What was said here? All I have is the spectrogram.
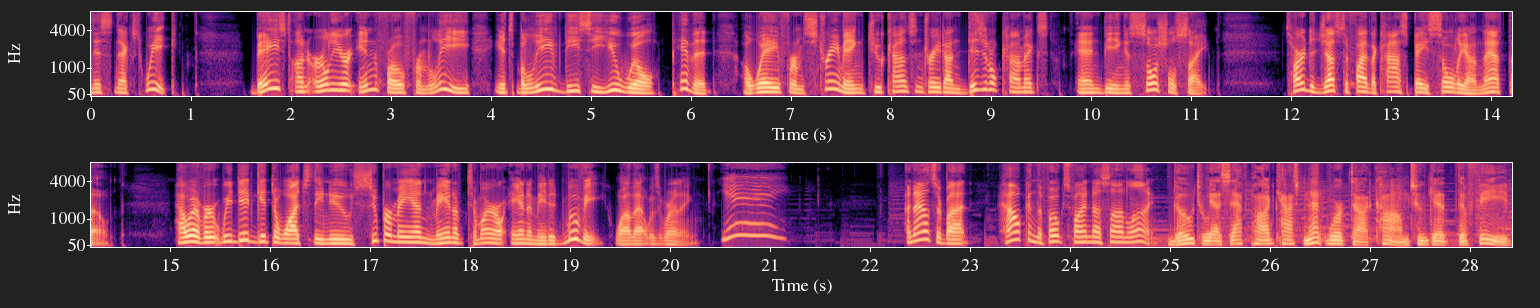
this next week. Based on earlier info from Lee, it's believed DCU will pivot away from streaming to concentrate on digital comics and being a social site. It's hard to justify the cost base solely on that, though. However, we did get to watch the new Superman Man of Tomorrow animated movie while that was running. Yay! AnnouncerBot, how can the folks find us online? Go to sfpodcastnetwork.com to get the feed,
